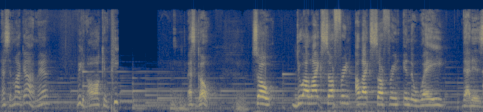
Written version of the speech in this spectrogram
I said, my God, man, we can all compete. Mm-hmm. Let's go. So, do I like suffering? I like suffering in the way that is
